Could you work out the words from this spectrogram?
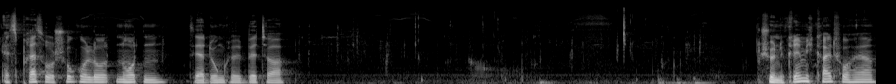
Espresso, Schokolonoten, sehr dunkel, bitter. Schöne Cremigkeit vorher.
